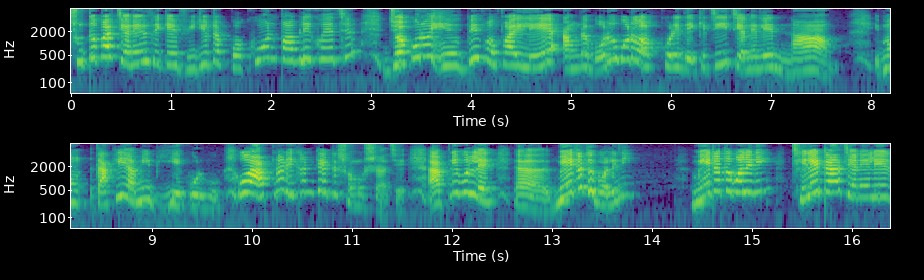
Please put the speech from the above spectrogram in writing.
সুতপা চ্যানেল থেকে ভিডিওটা কখন পাবলিক হয়েছে? যখন ওই এফবি প্রোফাইলে আমরা বড় বড় অক্ষরে দেখেছি চ্যানেলের নাম এবং তাকে আমি বিয়ে করব। ও, আপনার এখানটা একটা সমস্যা আছে। আপনি বললেন মেয়েটা তো বলেনি। মেয়েটা তো বলেনি, ছেলেটা চ্যানেলের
